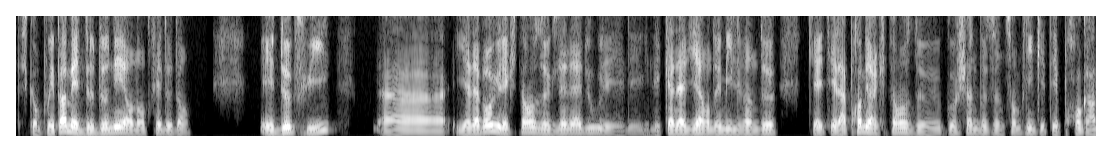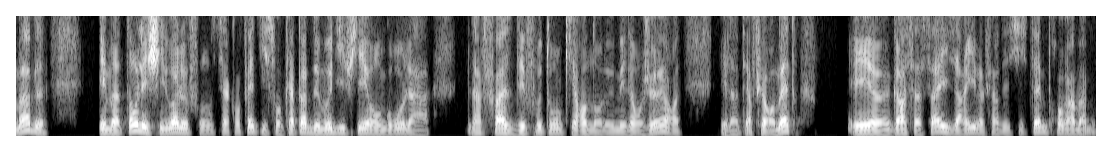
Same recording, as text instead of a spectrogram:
parce qu'on ne pouvait pas mettre de données en entrée dedans. Et depuis, euh, il y a d'abord eu l'expérience de Xanadu, les, Canadiens en 2022, qui a été la première expérience de Gaussian boson sampling qui était programmable. Et maintenant, les Chinois le font. C'est-à-dire qu'en fait, ils sont capables de modifier en gros la, phase des photons qui rentrent dans le mélangeur et l'interféromètre. Et euh, grâce à ça, ils arrivent à faire des systèmes programmables.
